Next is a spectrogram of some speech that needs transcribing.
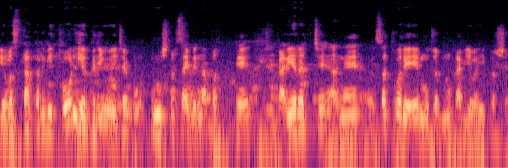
વ્યવસ્થા કરવી થોડી અઘરી હોય છે. પણ કમિશનર સાહેબ એના પ્રત્યે કાર્યરત છે અને સત્વરે એ મુજબનું કાર્યવાહી કરશે.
